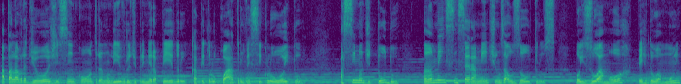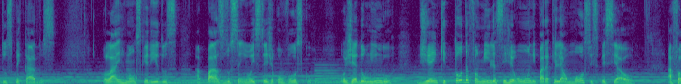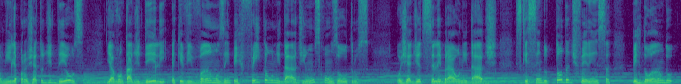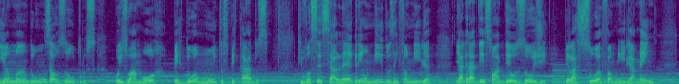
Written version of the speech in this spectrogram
A palavra de hoje se encontra no livro de 1 Pedro, capítulo 4, versículo 8. Acima de tudo, amem sinceramente uns aos outros, pois o amor perdoa muitos pecados. Olá, irmãos queridos, a paz do Senhor esteja convosco. Hoje é domingo, dia em que toda a família se reúne para aquele almoço especial. A família é projeto de Deus e a vontade dele é que vivamos em perfeita unidade uns com os outros. Hoje é dia de celebrar a unidade, esquecendo toda a diferença, perdoando e amando uns aos outros, pois o amor perdoa muitos pecados. Que vocês se alegrem unidos em família e agradeçam a Deus hoje pela sua família. Amém?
